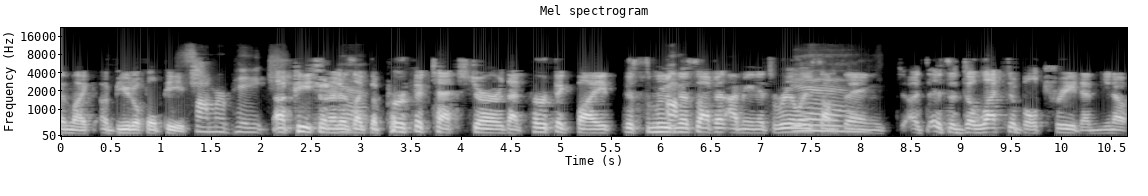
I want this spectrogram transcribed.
than like a beautiful peach. Summer peach. A peach when it has Yeah. like the perfect texture, that perfect bite, the smoothness oh. of it. I mean, it's really Yeah. something. It's, it's a delectable treat, and you know,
